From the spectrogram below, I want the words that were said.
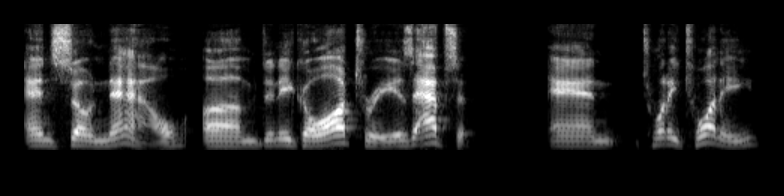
And so now um, Denico Autry is absent. And 2020,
